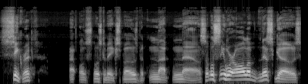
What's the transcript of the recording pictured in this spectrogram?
secret. That was supposed to be exposed, but not now. So we'll see where all of this goes.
